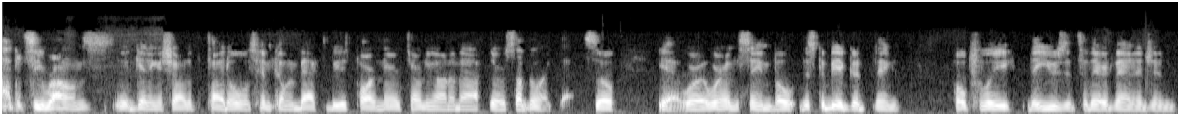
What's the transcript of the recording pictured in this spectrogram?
I could see Rollins getting a shot at the titles, him coming back to be his partner, turning on him after, or something like that. So, yeah, we're we're in the same boat. This could be a good thing. Hopefully, they use it to their advantage and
